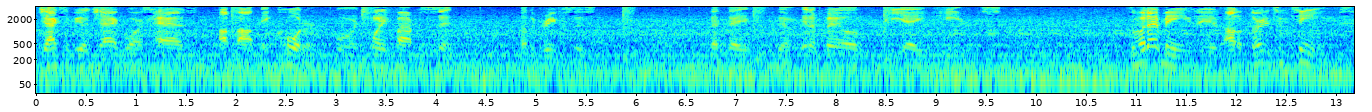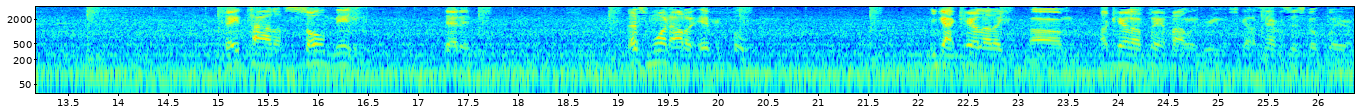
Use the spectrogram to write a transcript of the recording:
Jacksonville Jaguars has about a quarter or 25% of the grievances that they the NFL PA hears. So what that means is out of 32 teams, they piled up so many that it's that's one out of every four. You got Carolina, um, a Carolina player filing agreements. You got a San Francisco player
